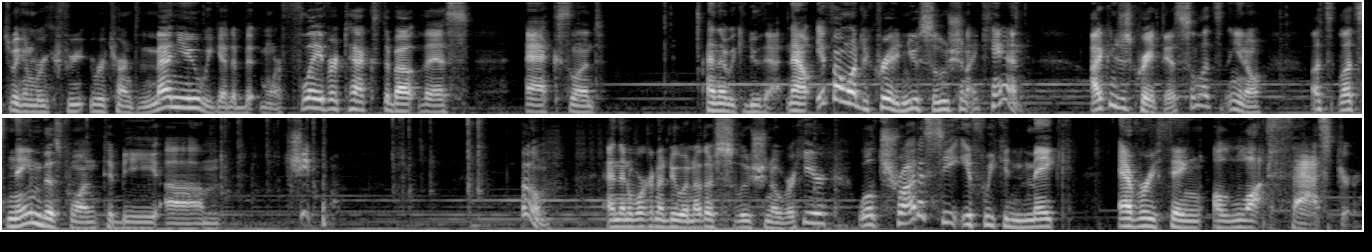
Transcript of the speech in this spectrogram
So we can re return to the menu, we get a bit more flavor text about this. Excellent. And then we can do that. Now, if I want to create a new solution, I can. I can just create this. So let's, you know, let's let's name this one to be um, cheap. Boom. And then we're going to do another solution over here. We'll try to see if we can make everything a lot faster.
